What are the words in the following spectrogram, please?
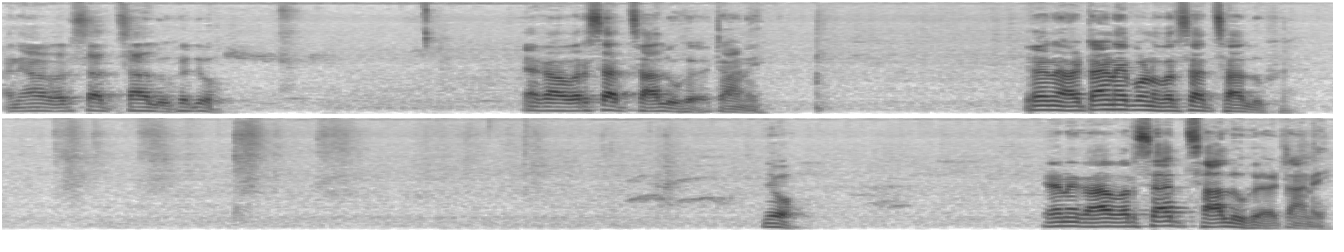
અને આ વરસાદ ચાલુ છે, જો. ક્યાંક આ વરસાદ ચાલુ છે, અટાણે. એને અટાણે પણ વરસાદ ચાલુ છે. જો. એને આ વરસાદ ચાલુ છે અટાણે.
